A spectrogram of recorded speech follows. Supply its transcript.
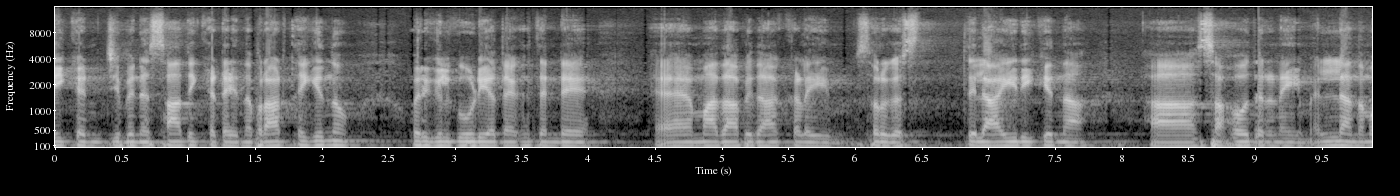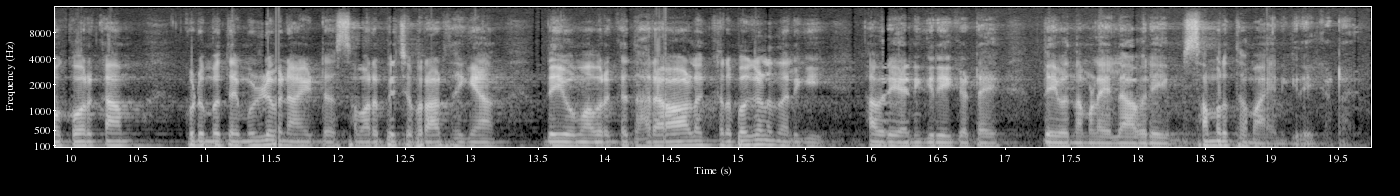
ഡീക്കൻ ജിബിന് സാധിക്കട്ടെ എന്ന് പ്രാർത്ഥിക്കുന്നു. ഒരിക്കൽ കൂടി അദ്ദേഹത്തിന്റെ മാതാപിതാക്കളെയും സ്വർഗത്തിലായിരിക്കുന്ന സഹോദരനെയും എല്ലാം നമുക്ക് ഓർക്കാം. കുടുംബത്തെ മുഴുവനായിട്ട് സമർപ്പിച്ച് പ്രാർത്ഥിക്കാം. ദൈവം അവർക്ക് ധാരാളം കൃപകൾ നൽകി അവരെ അനുഗ്രഹിക്കട്ടെ. ദൈവം നമ്മളെ എല്ലാവരെയും സമൃദ്ധമായി അനുഗ്രഹിക്കട്ടെ.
